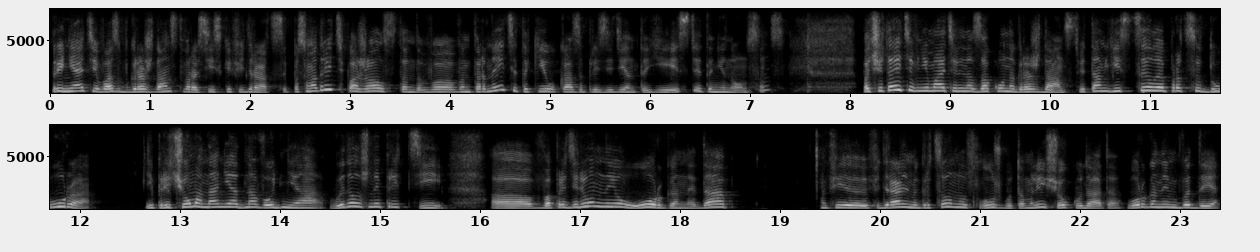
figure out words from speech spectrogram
принятии вас в гражданство Российской Федерации. Посмотрите, пожалуйста, в, в интернете такие указы президента есть, это не нонсенс. Почитайте внимательно закон о гражданстве, там есть целая процедура, и причем она не одного дня. Вы должны прийти а, в определенные органы, да, Федеральную миграционную службу там или еще куда-то, в органы МВД,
